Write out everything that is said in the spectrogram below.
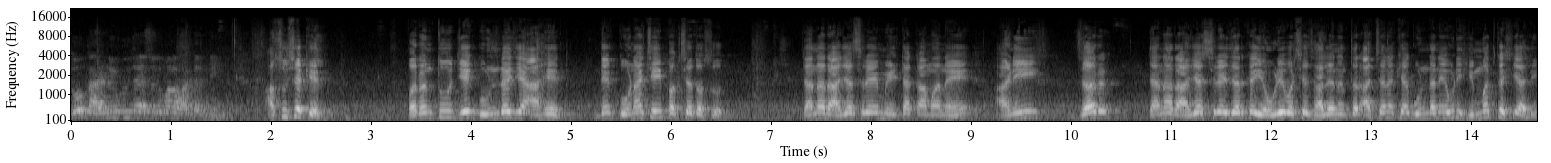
तो कारणीभूत आहे असं तुम्हाला वाटत नाही? असू शकेल. परंतु जे गुंड जे आहेत ते कोणाच्याही पक्षात असोत त्यांना राजाश्रय मिळता कामा नये. आणि जर त्यांना राजाश्रय जर का एवढी वर्ष झाल्यानंतर अचानक या गुंडाने एवढी हिंमत कशी आली?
